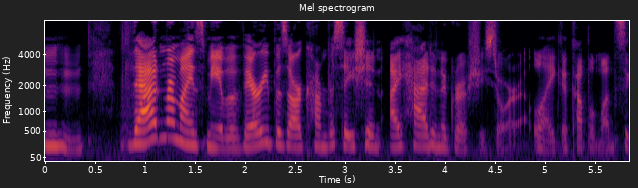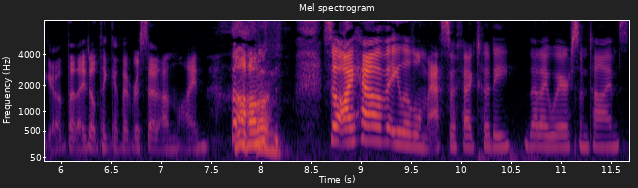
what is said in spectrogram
Mm-hmm. That reminds me of a very bizarre conversation I had in a grocery store like a couple months ago that I don't think I've ever said online. Oh, um, so I have a little Mass Effect hoodie that I wear sometimes,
